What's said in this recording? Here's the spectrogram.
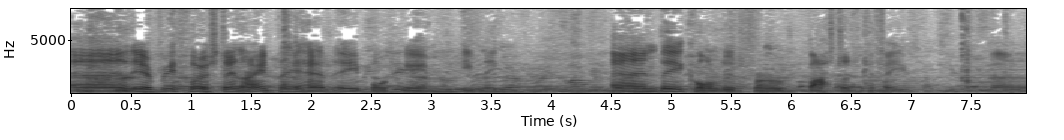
and every Thursday night they had a board game evening, and they called it for Bastard Cafe, uh,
